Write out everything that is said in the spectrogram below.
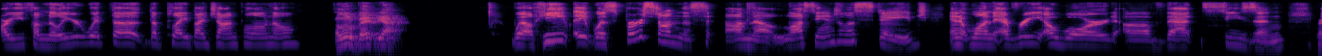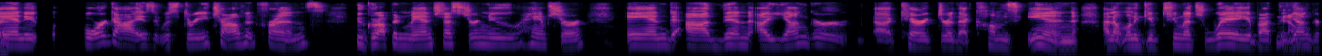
are you familiar with the the play by Jon Pollono? A little bit, yeah. Well, he it was first on the on the Los Angeles stage, and it won every award of that season. Right. And it four guys. It was three childhood friends who grew up in Manchester, New Hampshire, and uh, then a younger uh, character that comes in. I don't want to give too much way about the no. younger,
